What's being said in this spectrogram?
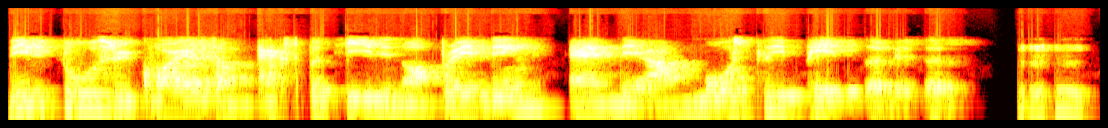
These tools require some expertise in operating and they are mostly paid services. Mhm.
